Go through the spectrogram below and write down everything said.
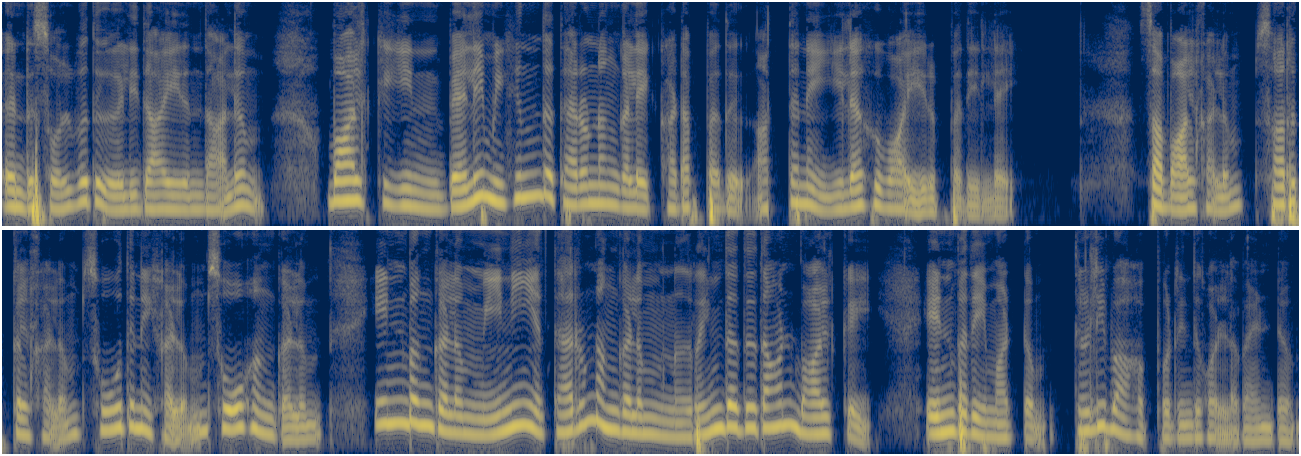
என்று சொல்வது எளிதாயிருந்தாலும் வாழ்க்கையின் வெளி மிகுந்த தருணங்களை கடப்பது அத்தனை இலகுவாயிருப்பதில்லை. சவால்களும் சறுக்கல்களும் சோதனைகளும் சோகங்களும் இன்பங்களும் இனிய தருணங்களும் நிறைந்ததுதான் வாழ்க்கை என்பதை மட்டும் தெளிவாக புரிந்து கொள்ள வேண்டும்.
